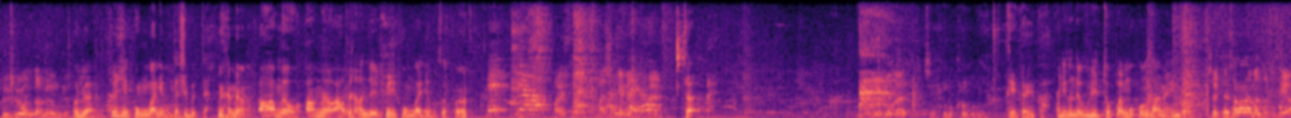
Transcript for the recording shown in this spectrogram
불 들어온다 매운 게. 어제 휴식 공간이 없다 씹을 때. 왜냐면 아 매워, 아 매워, 아 매워 하는데 휴식 공간이 없어. 맛있어. 맛있게 매워. 네. 자, 뭘 먹어야 될지 행복한 고민이야. 그러니까 그러니까. 아니 근데 우리 족발 먹고 온 사람이 아닌데. 저희 대선 하나만 더 주세요.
